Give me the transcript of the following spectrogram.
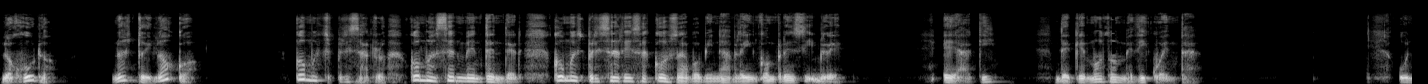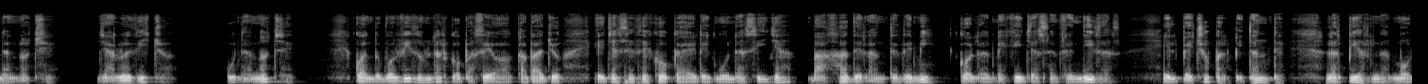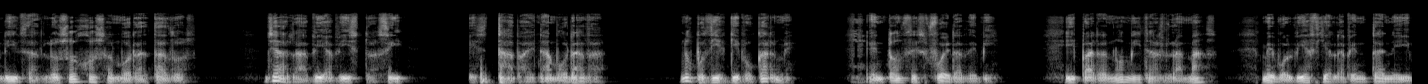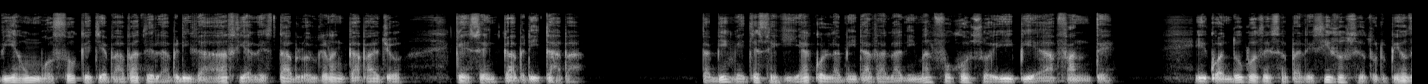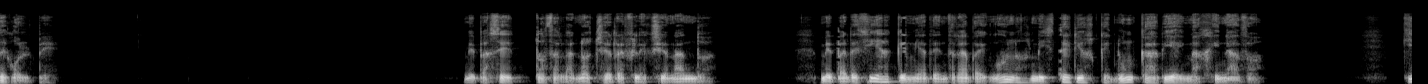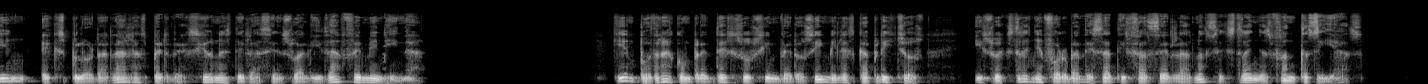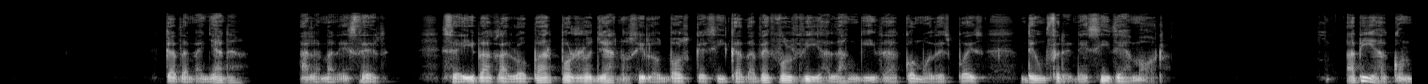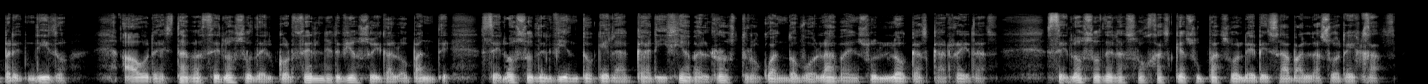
Lo juro. No estoy loco. ¿Cómo expresarlo? ¿Cómo hacerme entender? ¿Cómo expresar esa cosa abominable e incomprensible? He aquí de qué modo me di cuenta. Una noche, ya lo he dicho, una noche. Cuando volví de un largo paseo a caballo, ella se dejó caer en una silla baja delante de mí, con las mejillas encendidas, el pecho palpitante, las piernas molidas, los ojos amoratados. Ya la había visto así. Estaba enamorada. No podía equivocarme. Entonces fuera de mí. Y para no mirarla más, me volví hacia la ventana y vi a un mozo que llevaba de la brida hacia el establo el gran caballo, que se encabritaba. También ella seguía con la mirada al animal fogoso y pieafante, y cuando hubo desaparecido se durmió de golpe. Me pasé toda la noche reflexionando. Me parecía que me adentraba en unos misterios que nunca había imaginado. ¿Quién explorará las perversiones de la sensualidad femenina? ¿Quién podrá comprender sus inverosímiles caprichos y su extraña forma de satisfacer las más extrañas fantasías? Cada mañana, al amanecer, Se iba a galopar por los llanos y los bosques y cada vez volvía lánguida como después de un frenesí de amor. Había comprendido. Ahora estaba celoso del corcel nervioso y galopante, celoso del viento que le acariciaba el rostro cuando volaba en sus locas carreras, celoso de las hojas que a su paso le besaban las orejas,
